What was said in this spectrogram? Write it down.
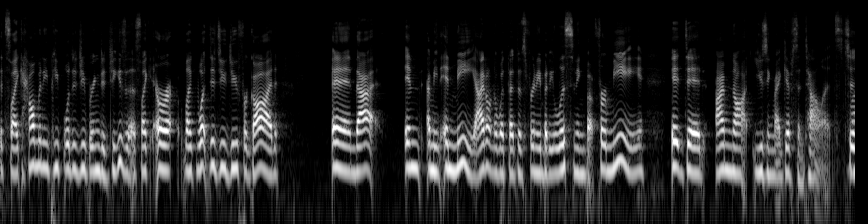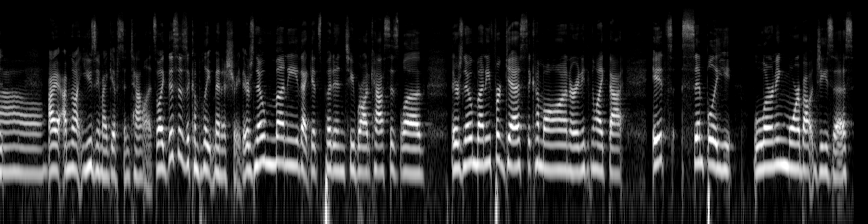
it's like, how many people did you bring to Jesus? Like, or like, what did you do for God? And that, in, I mean, in me, I don't know what that does for anybody listening, but for me, it did. I'm not using my gifts and talents to, Wow. I, I'm not using my gifts and talents. Like this is a complete ministry. There's no money that gets put into Broadcast His Love. There's no money for guests to come on or anything like that. It's simply learning more about Jesus,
